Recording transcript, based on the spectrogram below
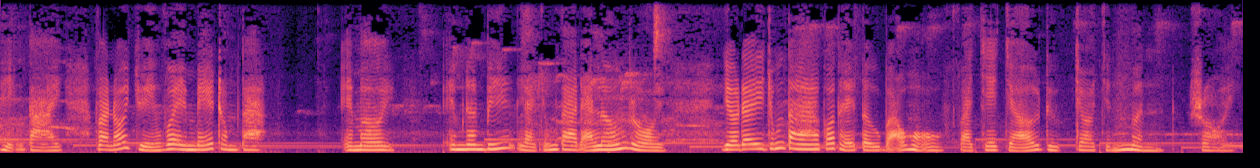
hiện tại và nói chuyện với em bé trong ta. Em ơi, em nên biết là chúng ta đã lớn rồi. Giờ đây chúng ta có thể tự bảo hộ và che chở được cho chính mình rồi.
